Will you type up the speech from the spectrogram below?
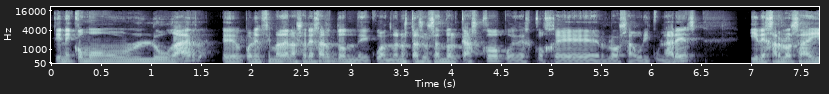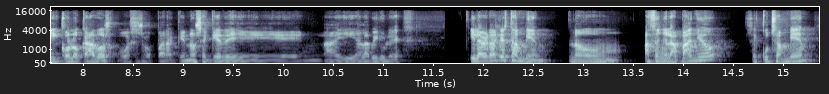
tiene como un lugar eh, por encima de las orejas donde cuando no estás usando el casco puedes coger los auriculares y dejarlos ahí colocados, pues eso, para que no se quede ahí a la virule. Y la verdad que están bien, no hacen el apaño, se escuchan bien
